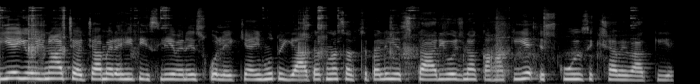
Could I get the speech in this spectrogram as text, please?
ये योजना चर्चा में रही थी इसलिए मैंने इसको लेके आई हूँ। तो याद रखना सबसे पहले ये स्टार योजना कहाँ की है? स्कूल शिक्षा विभाग की है।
